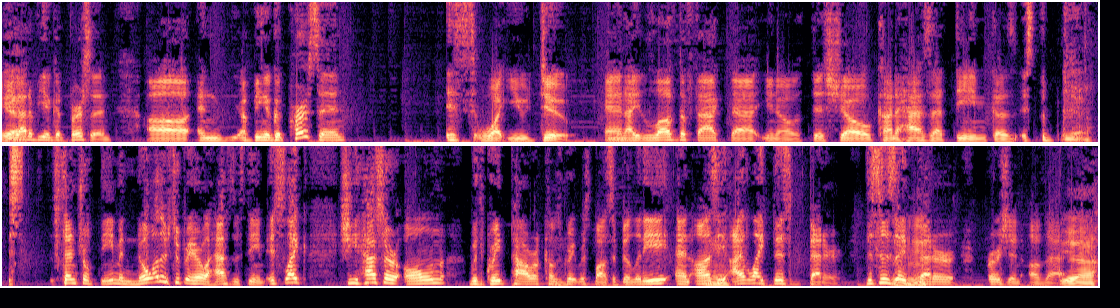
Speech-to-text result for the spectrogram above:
You got to be a good person. Uh, and uh, being a good person is what you do. And I love the fact that, you know, this show kind of has that theme because it's the yeah, s- central theme and no other superhero has this theme. It's like she has her own with great power comes great responsibility. And honestly, I like this better. This is a Mhm. better version of that. yeah.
